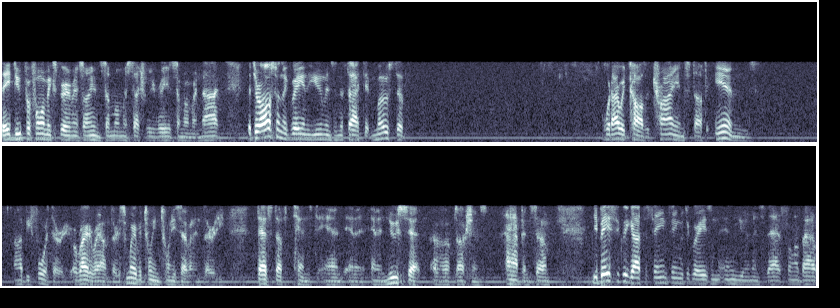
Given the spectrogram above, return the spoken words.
They do perform experiments on you, and some of them are sexually rated, some of them are not. But they're also in the gray and the humans in the fact that most of what I would call the trying stuff ends uh, before 30 or right around 30, somewhere between 27 and 30. That stuff tends to end, and a, and a new set of abductions happen. So you basically got the same thing with the grays and, and the humans that from about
